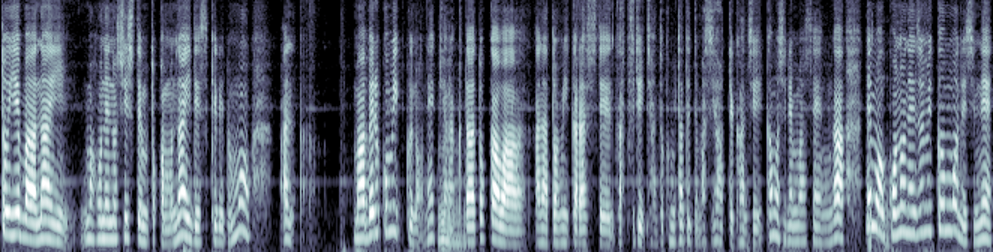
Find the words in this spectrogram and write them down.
といえばない、まあ、骨のシステムとかもないですけれどもあマーベルコミックのねキャラクターとかはアナトミーからしてがっちりちゃんと組み立ててますよって感じかもしれませんがでもこのネズミくんもですね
